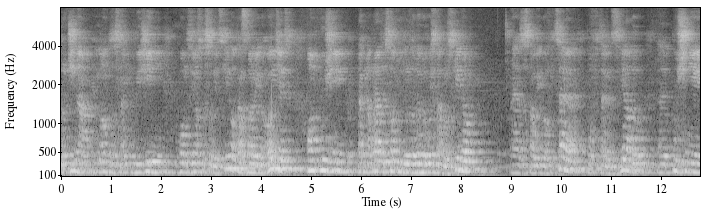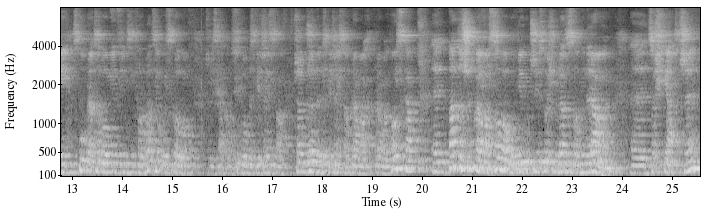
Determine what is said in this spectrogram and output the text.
E, Rodzina i on zostali wywiezieni w głąb Związku Sowieckiego, tam zmarł jego ojciec. On później tak naprawdę wstąpił do Ludowego Wojska Polskiego, E, został jego oficerem, był oficerem zwiadu, e, później współpracował między innymi z informacją wojskową, czyli z taką służbą bezpieczeństwa, Urzędem Bezpieczeństwa w ramach, w ramach wojska. E, Bardzo szybko awansował, bo w wieku 38 lat został generałem, e, co świadczy,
